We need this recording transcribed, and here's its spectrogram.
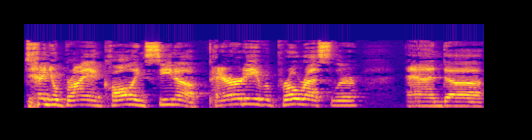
Daniel Bryan calling Cena a parody of a pro wrestler, and uh,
